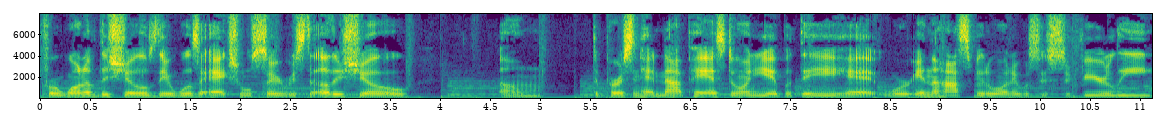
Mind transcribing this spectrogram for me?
for one of the shows, there was an actual service. The other show, um, the person had not passed on yet, but they had were in the hospital, and it was a severely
